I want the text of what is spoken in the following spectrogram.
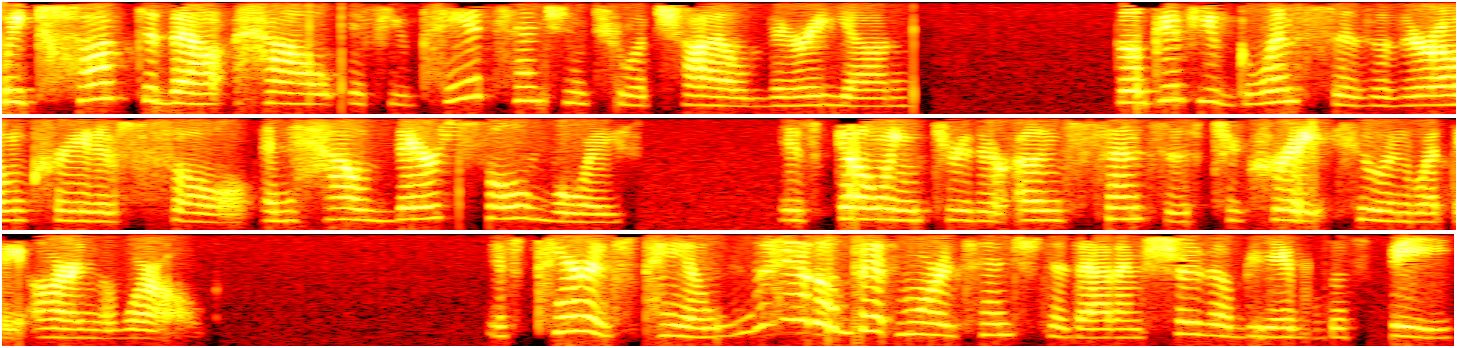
we talked about how if you pay attention to a child very young, they'll give you glimpses of their own creative soul and how their soul voice is going through their own senses to create who and what they are in the world. If parents pay a little bit more attention to that, I'm sure they'll be able to see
